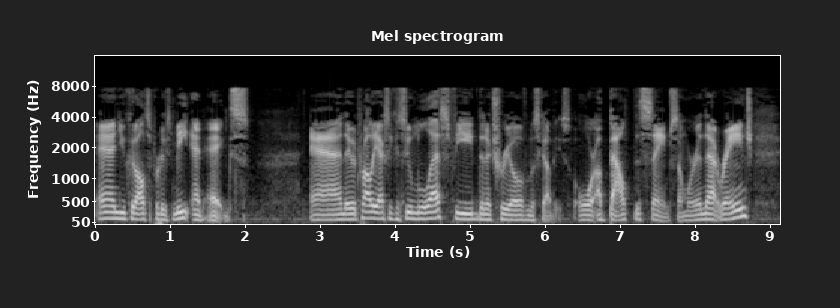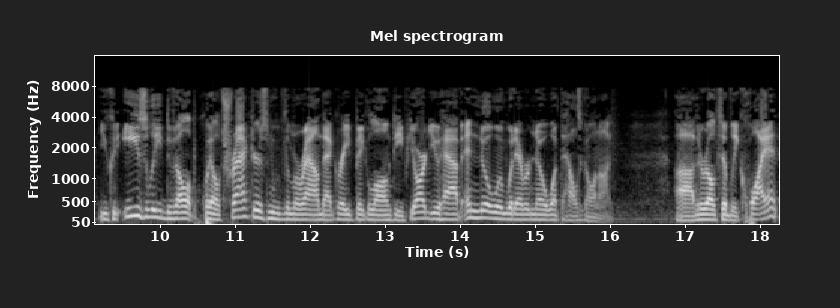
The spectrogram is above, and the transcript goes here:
And you could also produce meat and eggs and they would probably actually consume less feed than a trio of muscovies, or about the same, somewhere in that range. You could easily develop quail tractors, move them around that great big long deep yard you have, and no one would ever know what the hell's going on. Uh, they're relatively quiet,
